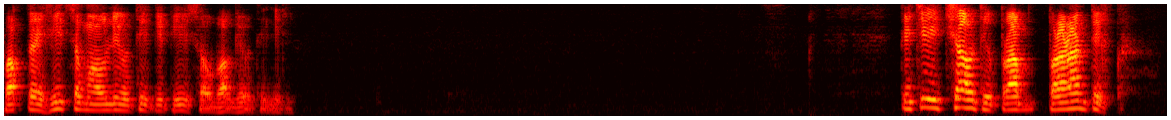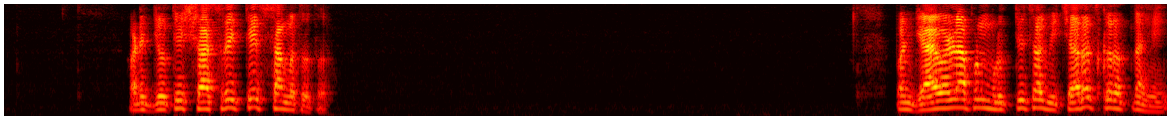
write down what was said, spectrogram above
फक्त हीच माऊली होती की ती सौभाग्यवती गेली. तिची इच्छा होती प्रा प्राणांतिक. आणि ज्योतिषशास्त्रही तेच सांगत होतं. पण ज्या वेळेला आपण मृत्यूचा विचारच करत नाही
